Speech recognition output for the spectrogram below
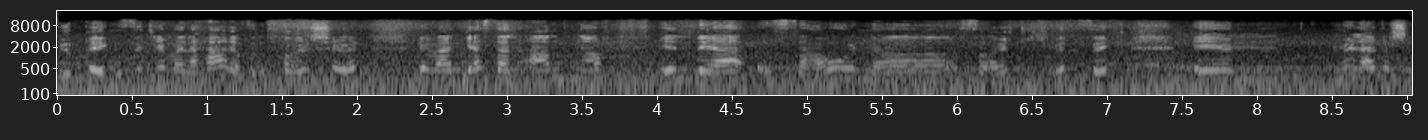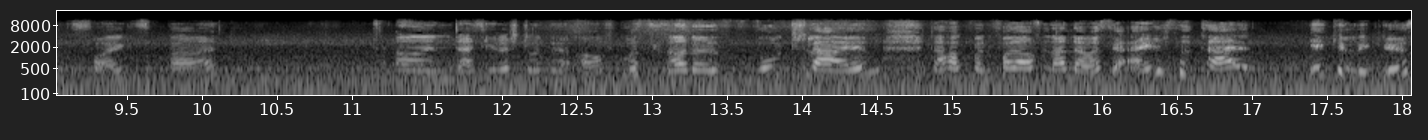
Übrigens, seht ihr, meine Haare sind voll schön. Wir waren gestern Abend noch in der Sauna. Das war richtig witzig. Im Müllerischen Volksbad. Und da ist jede Stunde Aufguss. Die Sauna ist so klein, da hockt man voll aufeinander, was ja eigentlich total ekelig ist.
